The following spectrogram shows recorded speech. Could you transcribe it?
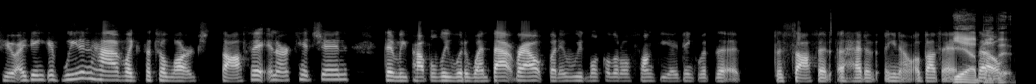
too. I think if we didn't have like such a large soffit in our kitchen, then we probably would have went that route, but it would look a little funky I think with the the soffit ahead of, you know, above it. Yeah, above it.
